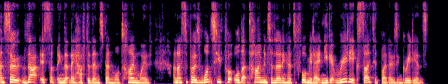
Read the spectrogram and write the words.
And so that is something that they have to then spend more time with. And I suppose once you've put all that time into learning how to formulate and you get really excited by those ingredients,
